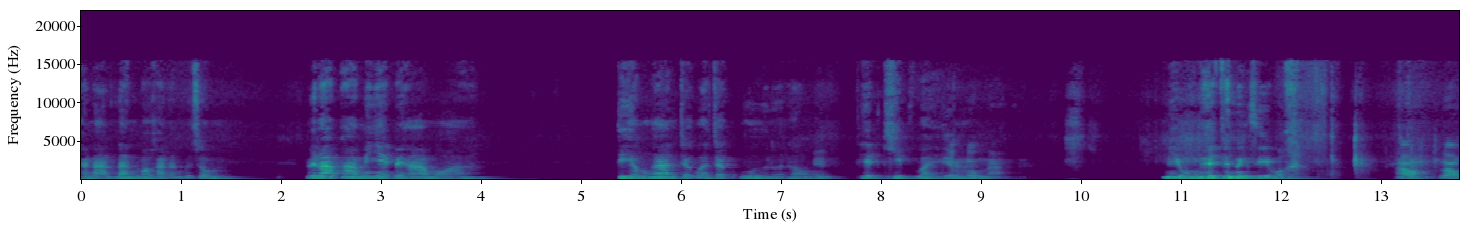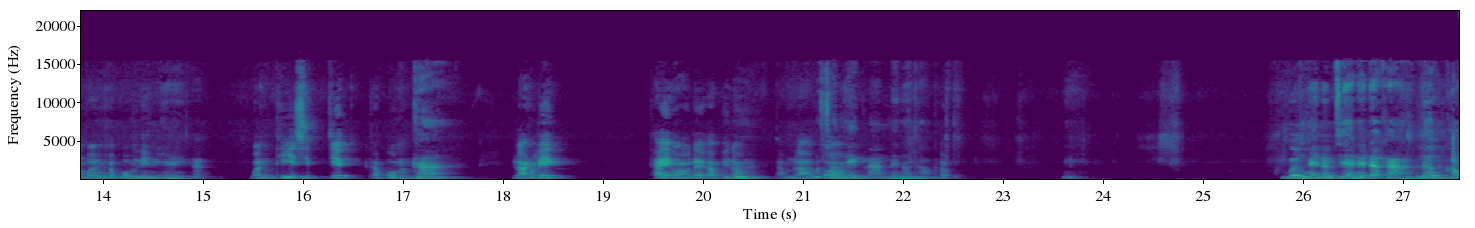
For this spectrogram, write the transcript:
ขนาดนั้นบ่ค่ะท่านผู้ชม เวลาพาแม่ใหญ่ไปหาหมอ เตรียมงานจักว่าจักมือเนาะเฒ่าแม่นเฮ็ดคลิปไว้เตรียมลงหนามีวงไหนเป็นจังซี่บ่ค่ะเอาลองเบิ้งครับผมนี่แม่ใหญ่ค่ะวันที่สิบเจ็ดครับผม ค่ะ หลังเหล็ก ไทยออกได้อครับพี่น้องอืม ตำเล่าวผู้ต่สอนเหล็กหลานเด้อเนาะเฒ่าครับ นี่เบิ่งให้น้ำเชี่ยนี่เด้อค่ะ เริ่มเข้า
